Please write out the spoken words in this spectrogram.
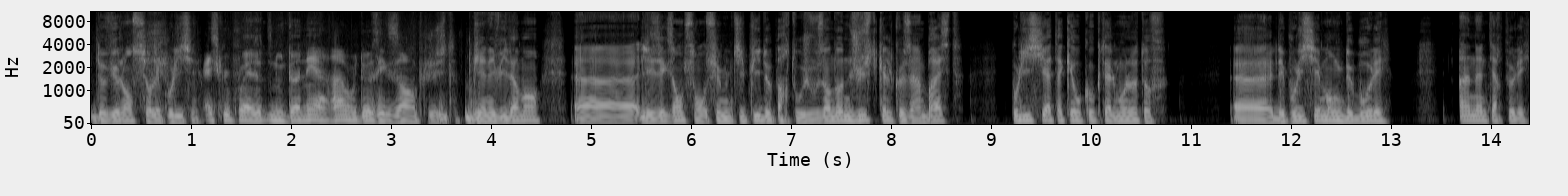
de violence sur les policiers. Est-ce que vous pouvez nous donner un ou deux exemples juste? Bien évidemment, euh, les exemples sont, se multiplient de partout. Je vous en donne juste quelques-uns. Brest, policier attaqué au cocktail Molotov. Euh, des policiers manquent de brûler. Un interpellé.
